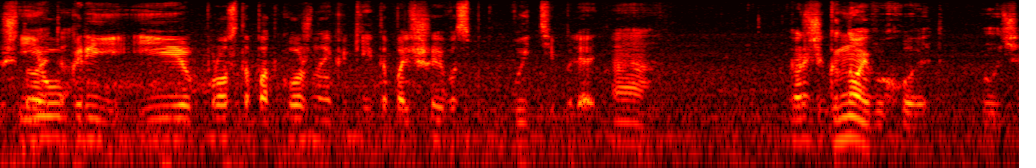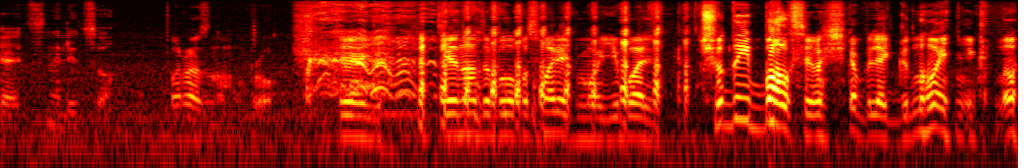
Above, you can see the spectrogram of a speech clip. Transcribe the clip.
Что и это? угри, и просто подкожные какие-то большие выйти, блядь. А. Короче, гной выходит, получается, на лицо. По-разному, бро. Тебе, тебе надо было посмотреть мой ебальник. Че доебался вообще, блядь, гной, не гной,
